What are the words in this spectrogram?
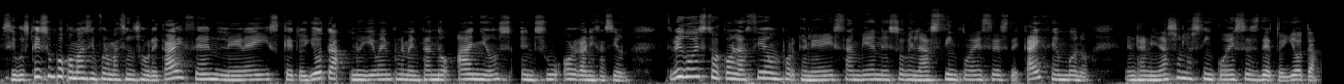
Si busquéis un poco más de información sobre Kaizen, leeréis que Toyota lo lleva implementando años en su organización. Traigo esto a colación porque leeréis también eso de las 5 S de Kaizen. Bueno, en realidad son las 5 S de Toyota.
